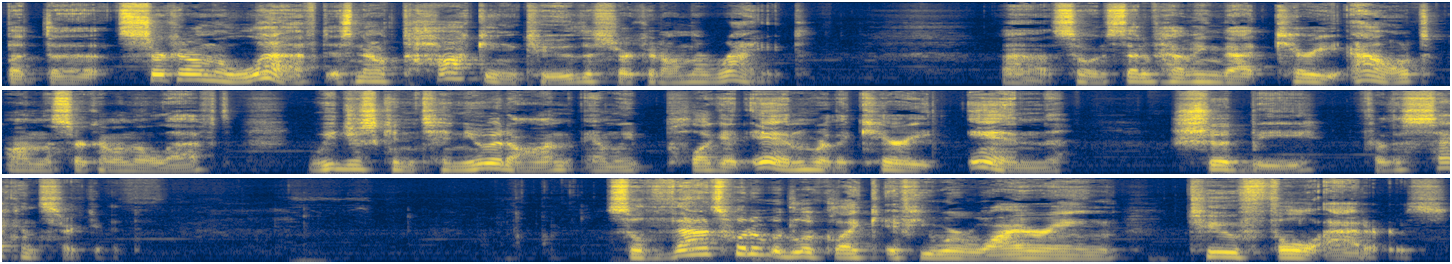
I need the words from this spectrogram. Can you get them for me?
but the circuit on the left is now talking to the circuit on the right. Uh, so instead of having that carry out on the circuit on the left, we just continue it on and we plug it in where the carry in should be for the second circuit. So that's what it would look like if you were wiring two full adders.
